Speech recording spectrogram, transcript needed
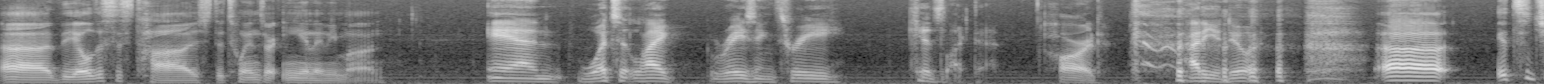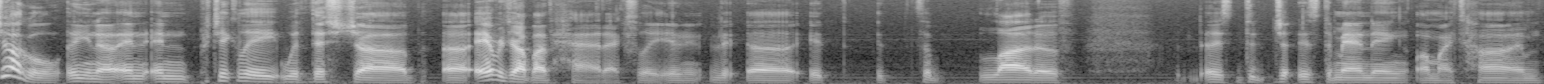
Uh, the oldest is Taj. The twins are Ian and Iman. And what's it like raising three kids like that? Hard. How do you do it? Uh, it's a juggle, you know, and, and particularly with this job, uh, every job I've had actually, and, uh, it, it's a lot of, it's, de- it's demanding on my time.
